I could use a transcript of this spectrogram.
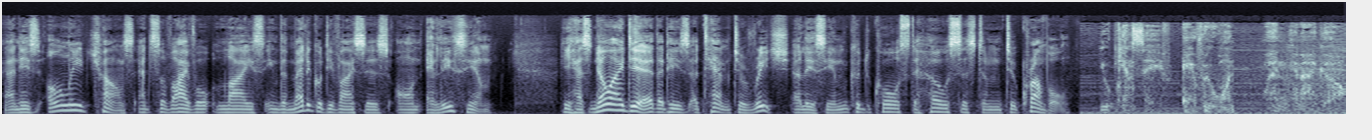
and his only chance at survival lies in the medical devices on Elysium. He has no idea that his attempt to reach Elysium could cause the whole system to crumble. You can save everyone. When can I go?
